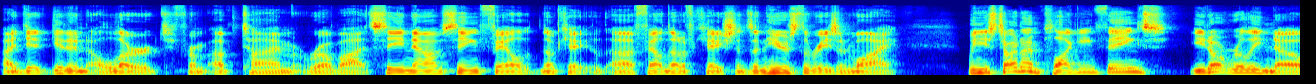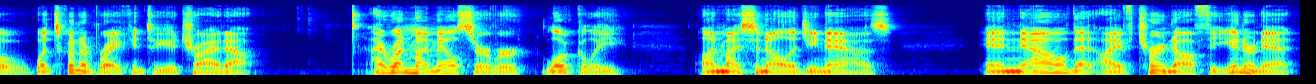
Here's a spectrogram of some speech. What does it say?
I did get an alert from Uptime Robot. See, now I'm seeing failed, okay, uh, failed notifications. And here's the reason why. When you start unplugging things, you don't really know what's going to break until you try it out. I run my mail server locally on my Synology NAS. And now that I've turned off the internet,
